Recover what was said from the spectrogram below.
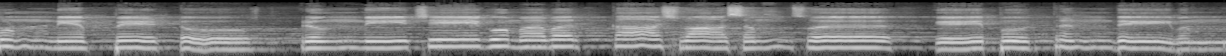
പുണ്യപ്പെട്ടു. രുന്നീച്ചേകുമവർ കാശ്വാസം സ്വപുത്രൻ ദൈവം.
